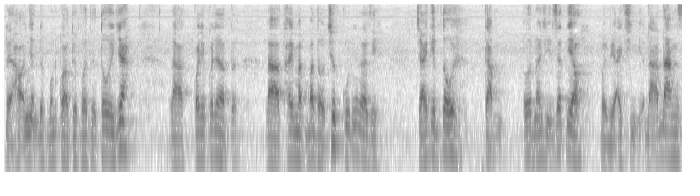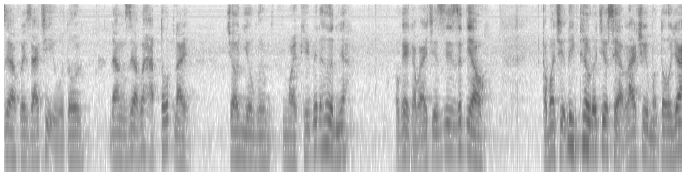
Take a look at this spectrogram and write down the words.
để họ nhận được món quà tuyệt vời từ tôi nhé là coi như coi như là, là thay mặt ban tổ chức cũng như là gì? Trái tim tôi cảm ơn anh chị rất nhiều bởi vì anh chị đã đang gieo cái giá trị của tôi đang gieo cái hạt tốt này cho nhiều người ngoài kia biết hơn nhé ok cảm ơn anh chị rất nhiều. Cảm ơn chị Đinh Thêu đã chia sẻ livestream của tôi nhé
